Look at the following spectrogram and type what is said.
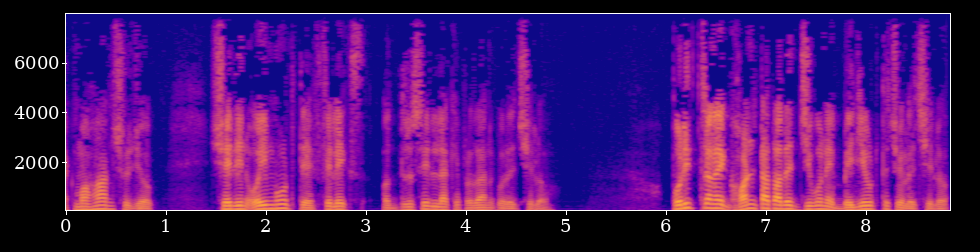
এক মহান সুযোগ। সেদিন ওই মুহূর্তে ফিলিক্স ও দ্রুসিল্লাকে প্রদান করেছিল। পরিত্রাণের ঘণ্টা তাদের জীবনে বেজে উঠতে চলেছিল।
